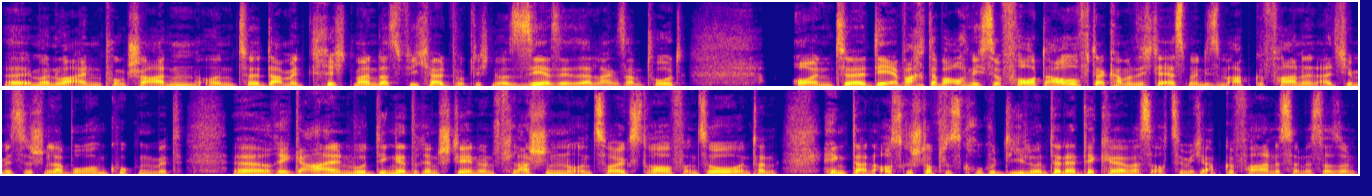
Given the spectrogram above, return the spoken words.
äh, immer nur einen Punkt Schaden und äh, damit kriegt man das Viech halt wirklich nur sehr, sehr, sehr langsam tot. Und äh, der wacht aber auch nicht sofort auf. Da kann man sich da erstmal in diesem abgefahrenen alchemistischen Labor umgucken mit äh, Regalen, wo Dinge drinstehen und Flaschen und Zeugs drauf und so. Und dann hängt da ein ausgestopftes Krokodil unter der Decke, was auch ziemlich abgefahren ist. Dann ist da so, ein,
